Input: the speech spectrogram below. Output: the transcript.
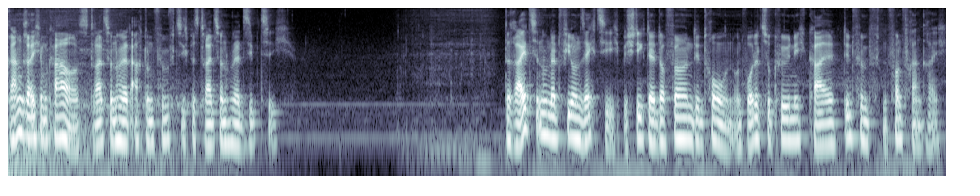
Frankreich im Chaos 1358 bis 1370. 1364 bestieg der Dauphin den Thron und wurde zu König Karl V. von Frankreich.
